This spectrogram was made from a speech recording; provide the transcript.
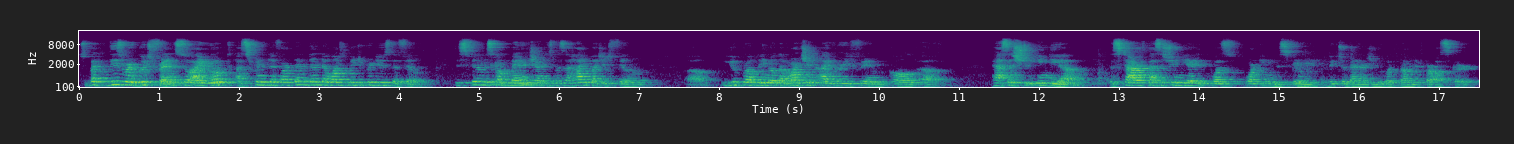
So, but these were good friends, so I wrote a screenplay for them, then they wanted me to produce the film. This film is called Meherjan, it was a high budget film. Uh, you probably know the Merchant Ivory film called uh, Passage to India. The star of Passage to India was working in this film, Victor Banerjee, who got nominated for Oscar.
